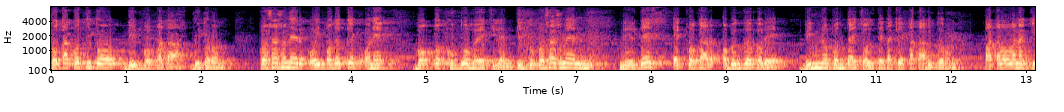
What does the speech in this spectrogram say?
তথাকথিত দিব্য পাতা বিতরণ। প্রশাসনের ওই পদক্ষেপ অনেক বক্ত ক্ষুব্ধ হয়েছিলেন, কিন্তু প্রশাসনের নির্দেশ এক প্রকার অভিজ্ঞ করে ভিন্ন পন্থায় চলতে থাকে পাতা বিতরণ। পাতা বাবা নাকি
